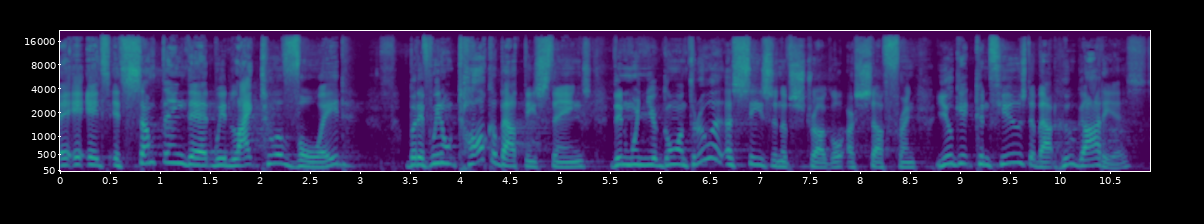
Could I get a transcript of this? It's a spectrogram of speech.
it's, it's something that we'd like to avoid. But if we don't talk about these things, then when you're going through a, season of struggle or suffering, you'll get confused about who God is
